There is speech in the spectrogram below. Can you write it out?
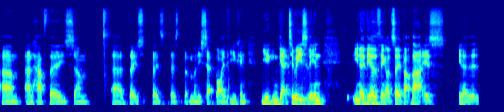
um, and have those um, uh, those those those the money set by that you can you can get to easily and you know, the other thing I'd say about that is, you know, the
